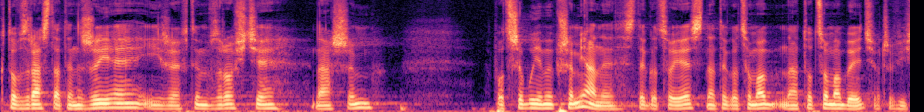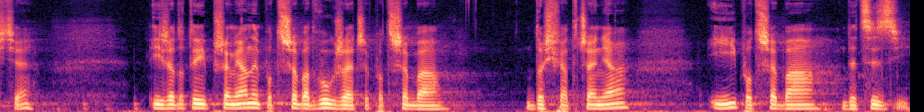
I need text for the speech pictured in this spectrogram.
kto wzrasta, ten żyje i że w tym wzroście naszym potrzebujemy przemiany z tego, co jest, na, tego, co ma, na to, co ma być, oczywiście. I że do tej przemiany potrzeba dwóch rzeczy. Potrzeba doświadczenia i potrzeba decyzji.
